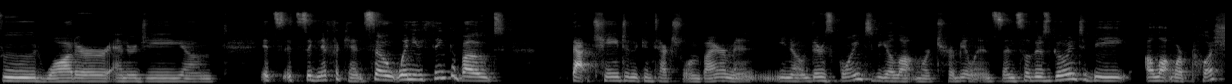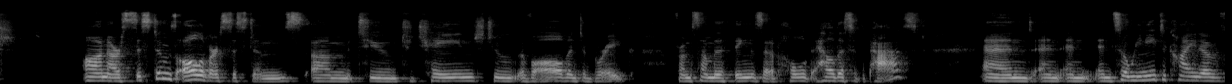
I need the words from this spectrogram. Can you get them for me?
food water energy um, it's it's significant so when you think about that change in the contextual environment you know there's going to be a lot more turbulence and so there's going to be a lot more push on our systems all of our systems um, to to change to evolve and to break from some of the things that have hold, held us to the past. And, and, and, and so we need to kind of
